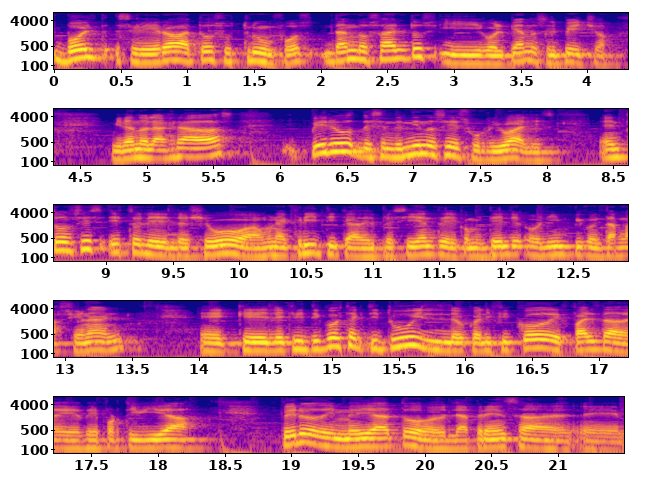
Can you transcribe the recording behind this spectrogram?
Bolt celebraba todos sus triunfos dando saltos y golpeándose el pecho, mirando las gradas, pero desentendiéndose de sus rivales. Entonces esto le, llevó a una crítica del presidente del Comité Olímpico Internacional, eh, que le criticó esta actitud y lo calificó de falta de deportividad. Pero de inmediato la prensa eh,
